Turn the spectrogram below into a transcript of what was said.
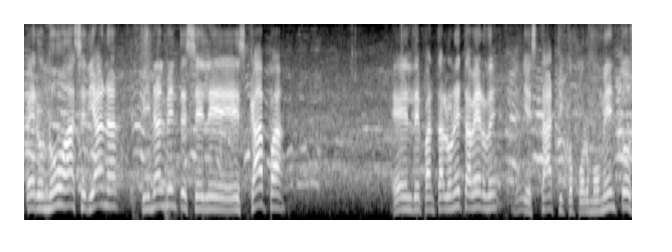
pero no hace Diana. Finalmente se le escapa el de pantaloneta verde, muy estático por momentos.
